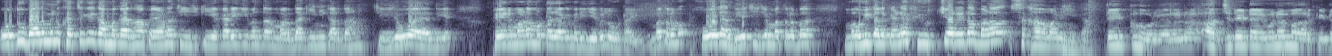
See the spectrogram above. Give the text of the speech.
ਉਦੋਂ ਬਾਅਦ ਮੈਨੂੰ ਖਿੱਚ ਕੇ ਕੰਮ ਕਰਨਾ ਪਿਆ ਨਾ ਚੀਜ਼ ਕੀ ਕਰੇਗੀ ਬੰਦਾ ਮਰਦਾ ਕੀ ਨਹੀਂ ਕਰਦਾ ਹਨਾ ਚੀਜ਼ ਉਹ ਆ ਜਾਂਦੀ ਹੈ। ਫੇਰ ਮਾੜਾ ਮੋਟਾ ਜਾ ਕੇ ਮੇਰੀ ਜੇਬ ਲੋਟ ਆਈ। ਮਤਲਬ ਹੋ ਜਾਂਦੀ ਹੈ ਚੀਜ਼ ਮਤਲਬ ਮੈਂ ਉਹੀ ਗੱਲ ਕਹਿਣਾ ਫਿਊਚਰ ਇਹਦਾ ਬੜਾ ਸਖਾਵਾ ਨਹੀਂ ਹੈਗਾ। ਤੇ ਇੱਕ ਹੋਰ ਗੱਲ ਹੈ ਨਾ ਅੱਜ ਦੇ ਟਾਈਮ ਨਾ ਮਾਰਕੀਟ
